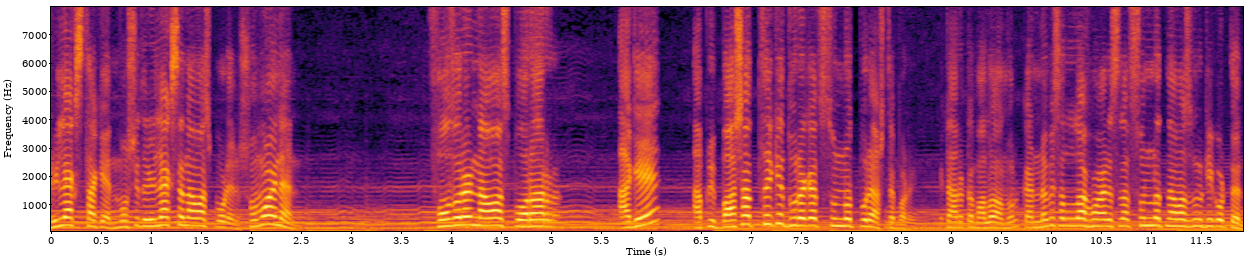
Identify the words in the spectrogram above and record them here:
রিল্যাক্স থাকেন, মসজিদে রিল্যাক্সে নামাজ পড়েন, সময় নেন। ফজরের নামাজ পড়ার আগে আপনি বাসার থেকে দূরে কাজ সুন্নত পড়ে আসতে পারেন। এটা আর একটা ভালো আমল। কারণ নবী সাল্লাহ আলাইসাল্লাম সুন্নত নামাজগুলো কি করতেন?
